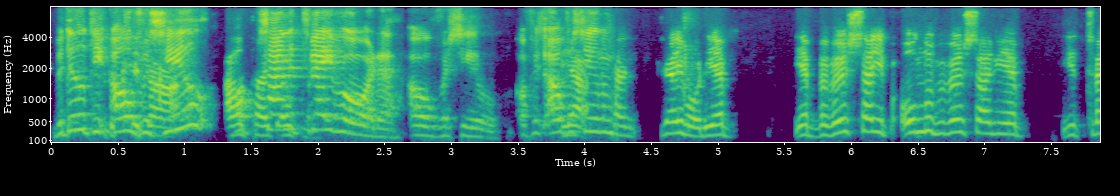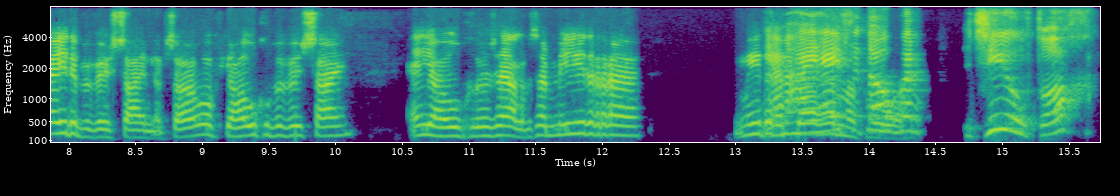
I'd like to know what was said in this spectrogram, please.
bedoelt daar overziel? Of zijn het twee woorden, overziel? Of is Ja, overziel een... zijn twee woorden. Je hebt je hebt bewustzijn, je hebt onderbewustzijn, je hebt je tweede bewustzijn of zo, of je hoger bewustzijn en je hogere zelf. Er zijn meerdere. meerdere Ja, maar hij heeft het over ziel, toch?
